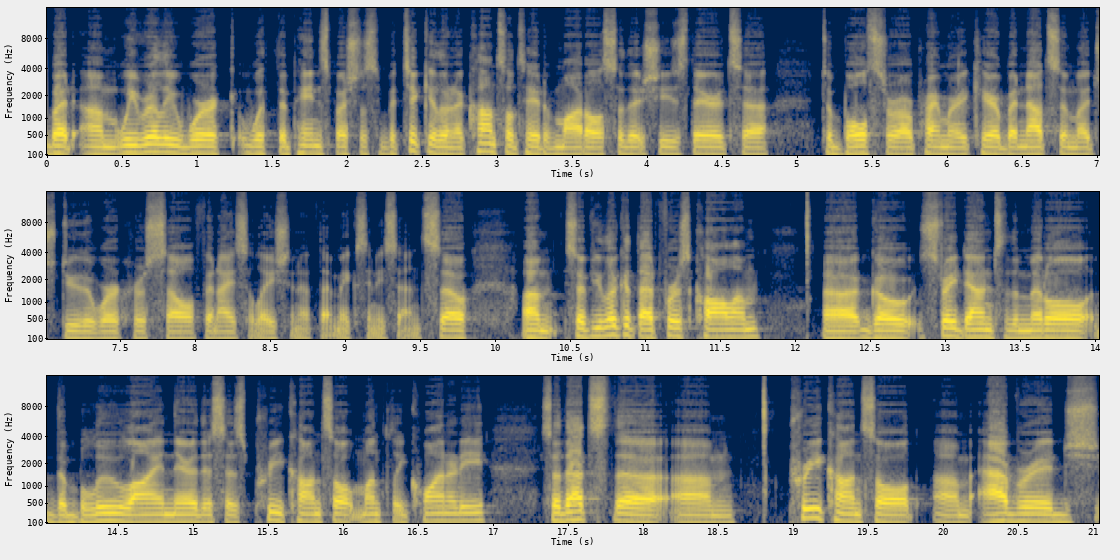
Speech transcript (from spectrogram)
But um, we really work with the pain specialist in particular in a consultative model so that she's there to, to bolster our primary care, but not so much do the work herself in isolation, if that makes any sense. So, um, so if you look at that first column, uh, go straight down to the middle, the blue line there that says pre-consult monthly quantity. So that's the um, pre-consult um, average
